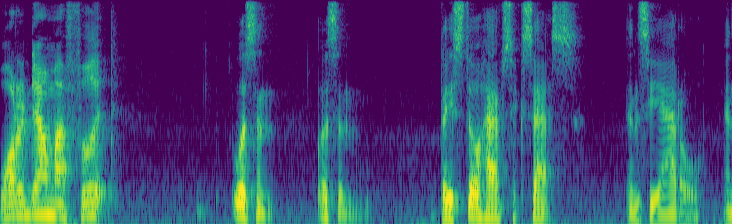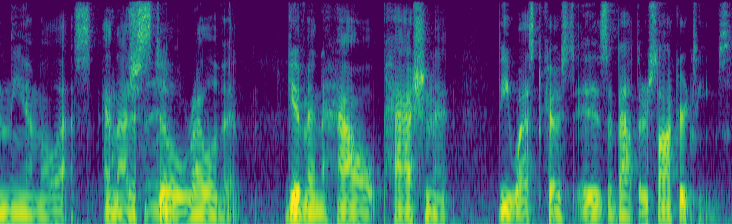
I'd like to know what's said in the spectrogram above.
Watered down my foot. Listen, listen. They still have success in Seattle in the MLS, and that is still relevant given how passionate the West Coast is about their soccer teams.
